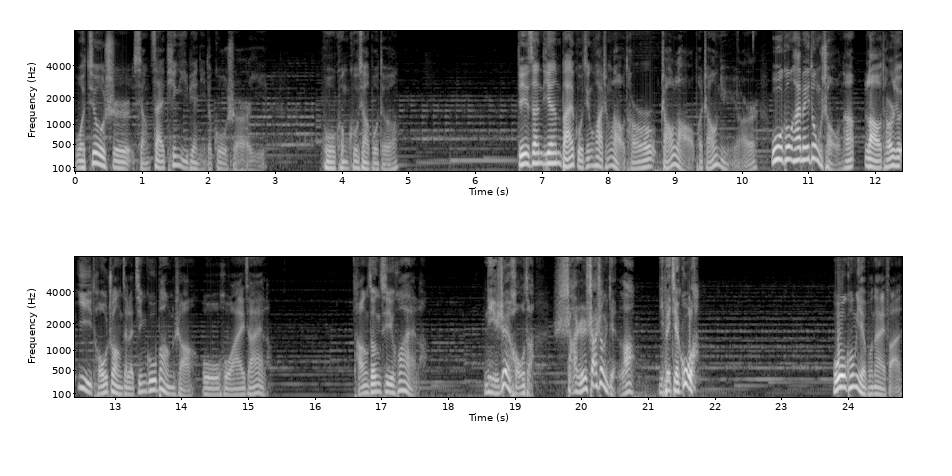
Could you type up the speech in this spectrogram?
我就是想再听一遍你的故事而已。”悟空哭笑不得。第三天，白骨精化成老头找老婆找女儿，悟空还没动手呢，老头就一头撞在了金箍棒上，呜呼哀哉了。唐僧气坏了：“你这猴子，杀人杀上瘾了！你被解雇了。”悟空也不耐烦：“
